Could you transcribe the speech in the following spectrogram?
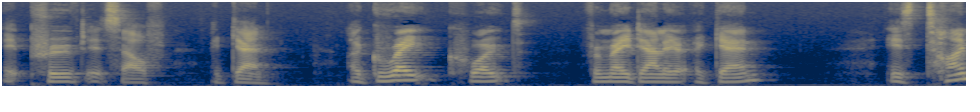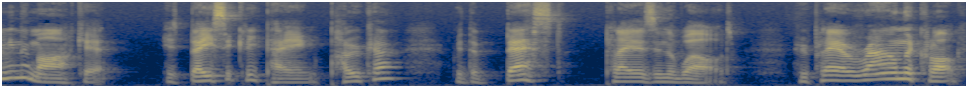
it proved itself again. A great quote from Ray Dalio again is timing the market is basically playing poker with the best players in the world who play around the clock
